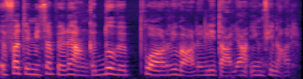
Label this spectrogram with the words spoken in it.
e fatemi sapere anche dove può arrivare l'Italia in finale.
